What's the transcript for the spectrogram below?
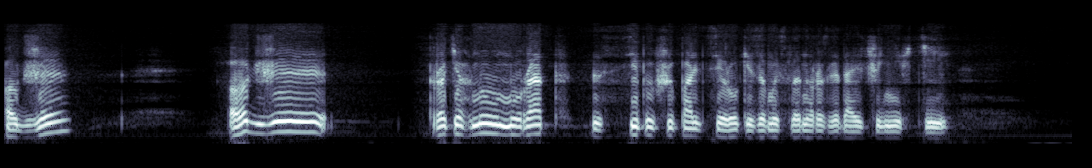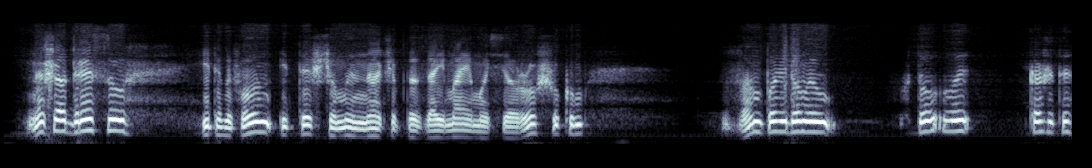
Отже, отже, протягнув Мурат зціпивши пальці руки, замислено розглядаючи нігті. Нашу адресу і телефон, і те, що ми начебто займаємося розшуком, вам повідомив, хто ви кажете?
